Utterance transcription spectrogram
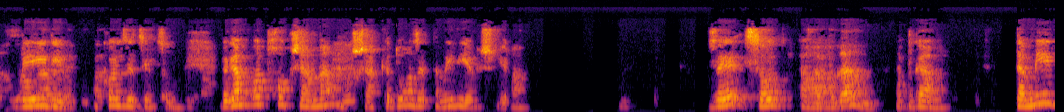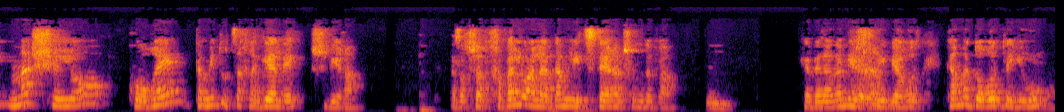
תחזור. בדיוק, הכל זה צמצום. וגם עוד חוק שאמרנו, שהכדור הזה תמיד יהיה בשבירה. זה סוד הפגם. הפגם. תמיד מה שלא קורה, תמיד הוא צריך להגיע לשבירה. אז עכשיו, חבל לו על האדם להצטער על שום דבר. Mm. כי הבן אדם יחריב, יהרוס. כמה דורות היו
